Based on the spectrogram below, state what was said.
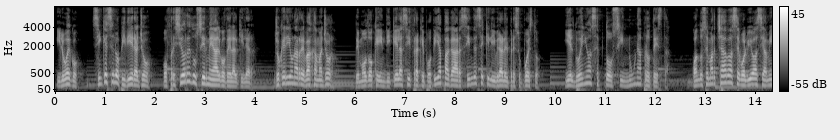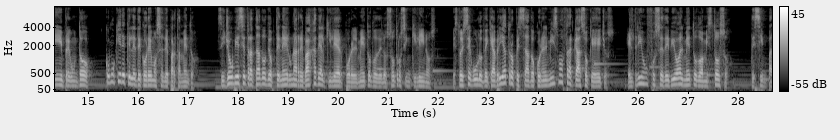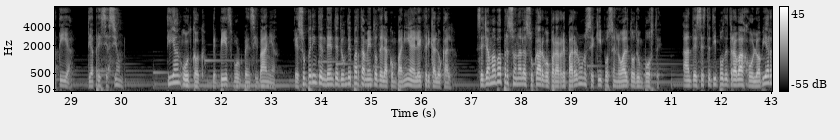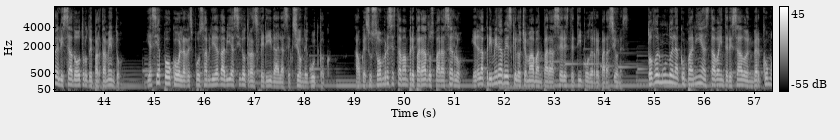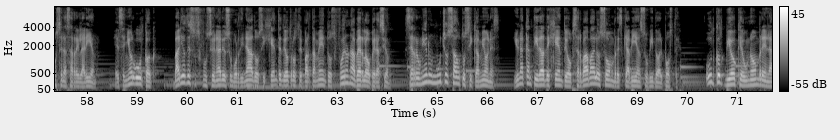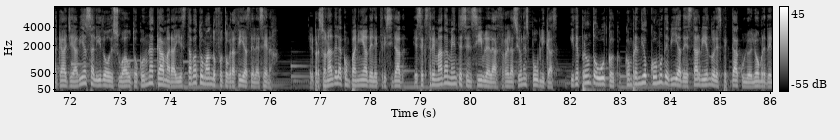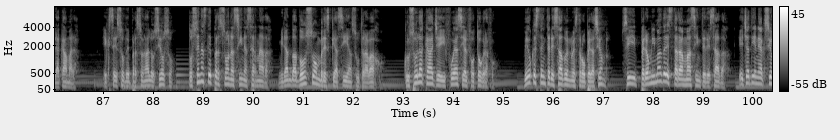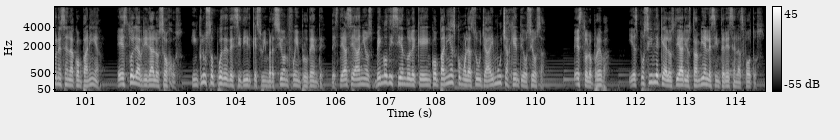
Y luego, sin que se lo pidiera yo, ofreció reducirme algo del alquiler. Yo quería una rebaja mayor, de modo que indiqué la cifra que podía pagar sin desequilibrar el presupuesto, y el dueño aceptó sin una protesta. Cuando se marchaba se volvió hacia mí y preguntó, ¿Cómo quiere que le decoremos el departamento? Si yo hubiese tratado de obtener una rebaja de alquiler por el método de los otros inquilinos, estoy seguro de que habría tropezado con el mismo fracaso que ellos. El triunfo se debió al método amistoso, de simpatía, de apreciación. Tian Woodcock, de Pittsburgh, Pensilvania, es superintendente de un departamento de la compañía eléctrica local. Se llamaba personal a su cargo para reparar unos equipos en lo alto de un poste. Antes este tipo de trabajo lo había realizado otro departamento, y hacía poco la responsabilidad había sido transferida a la sección de Woodcock. Aunque sus hombres estaban preparados para hacerlo, era la primera vez que los llamaban para hacer este tipo de reparaciones. Todo el mundo en la compañía estaba interesado en ver cómo se las arreglarían. El señor Woodcock, varios de sus funcionarios subordinados y gente de otros departamentos fueron a ver la operación. Se reunieron muchos autos y camiones, y una cantidad de gente observaba a los hombres que habían subido al poste. Woodcock vio que un hombre en la calle había salido de su auto con una cámara y estaba tomando fotografías de la escena. El personal de la compañía de electricidad es extremadamente sensible a las relaciones públicas y de pronto Woodcock comprendió cómo debía de estar viendo el espectáculo el hombre de la cámara. Exceso de personal ocioso, docenas de personas sin hacer nada, mirando a dos hombres que hacían su trabajo. Cruzó la calle y fue hacia el fotógrafo. Veo que está interesado en nuestra operación. Sí, pero mi madre estará más interesada. Ella tiene acciones en la compañía. Esto le abrirá los ojos. Incluso puede decidir que su inversión fue imprudente. Desde hace años vengo diciéndole que en compañías como la suya hay mucha gente ociosa. Esto lo prueba. Y es posible que a los diarios también les interesen las fotos.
